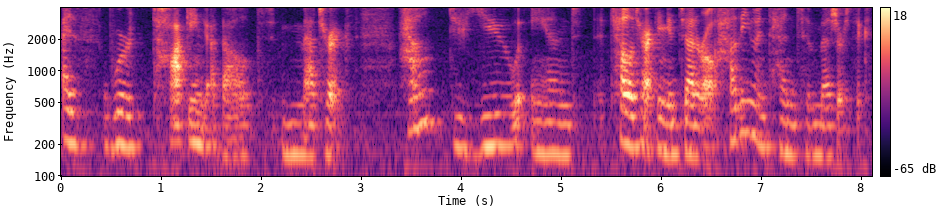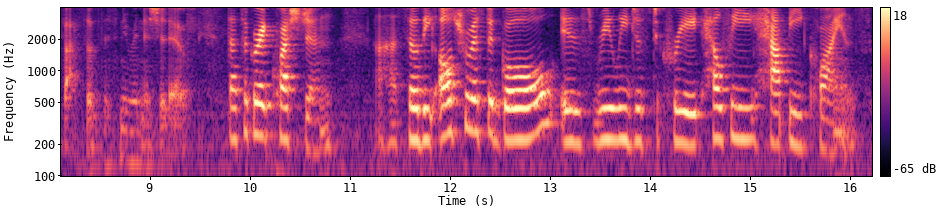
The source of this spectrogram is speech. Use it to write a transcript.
As we're talking about metrics, how do you and teletracking in general, how do you intend to measure success of this new initiative? That's a great question. Uh, so, the altruistic goal is really just to create healthy, happy clients.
